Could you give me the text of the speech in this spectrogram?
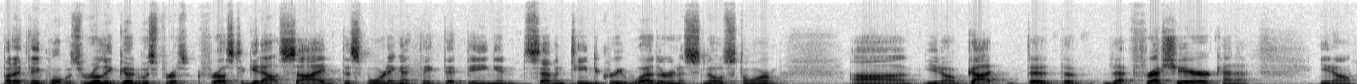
But I think what was really good was for us, for us to get outside this morning. I think that being in 17 degree weather in a snowstorm, uh, you know, got the, the that fresh air kind of you know,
